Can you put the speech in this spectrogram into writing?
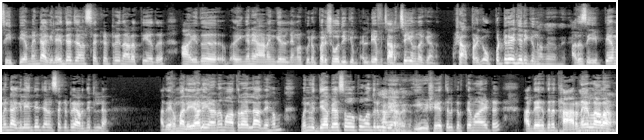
സി പി എമ്മിന്റെ അഖിലേന്ത്യാ ജനറൽ സെക്രട്ടറി നടത്തിയത് ആ ഇത് ഇങ്ങനെയാണെങ്കിൽ ഞങ്ങൾ പുനഃപരിശോധിക്കും എൽ ഡി എഫ് ചർച്ച ചെയ്യും എന്നൊക്കെയാണ്. പക്ഷെ അപ്പോഴേക്കും ഒപ്പിട്ട് കഴിഞ്ഞിരിക്കുന്നു. അത് സി പി എമ്മിന്റെ അഖിലേന്ത്യാ ജനറൽ സെക്രട്ടറി അറിഞ്ഞിട്ടില്ല. അദ്ദേഹം മലയാളിയാണ് മാത്രമല്ല അദ്ദേഹം മുൻ വിദ്യാഭ്യാസ വകുപ്പ് മന്ത്രി കൂടിയാണ്. ഈ വിഷയത്തിൽ കൃത്യമായിട്ട് അദ്ദേഹത്തിന് ധാരണയുള്ള ആളാണ്.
